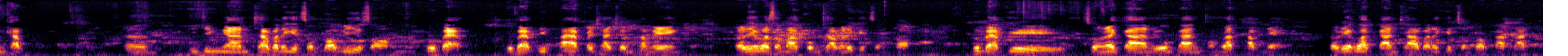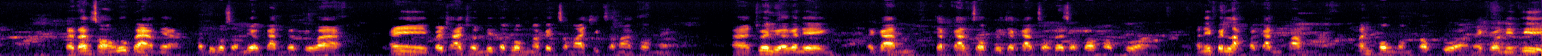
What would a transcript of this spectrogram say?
คุณครับจริงๆ งานชาปนกิจสงเคราะห์มีอยู่สองรูปแบบรูปแบบที่ภาคประชาชนทำเอง เราเรียกว่าสมาคมชาปนกิจสงเคราะห์รูปแบบที่ส่วนราชการหรือองค์การของรัฐทำเนี่ยเราเรียกว่าการชาปนกิจสงเคราะห์ภาครัฐ แต่ทั้งสองรูปแบบเนี่ยวัตถุประสงค์เดียวกันก็คือว่าให้ประชาชนที่ตกลงมาเป็นสมาชิกสมาคมเนี่ยช่วยเหลือกันเองในการจัดการศพหรือจัดการศพและสงเคราะห์ครอบครัว อันนี้เป็นหลักประกันความ มั่นคงของครอบครัว ในกรณีที่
